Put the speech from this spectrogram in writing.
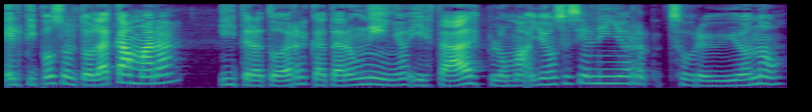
El tipo soltó la cámara y trató de rescatar a un niño y estaba desplomado. Yo no sé si el niño re- sobrevivió o no,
